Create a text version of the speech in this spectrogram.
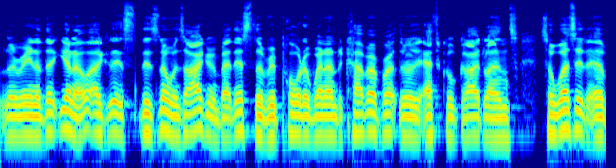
Lorena, that you know, there's, there's no one's arguing about this. The reporter went undercover, broke the ethical guidelines. So was it uh,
